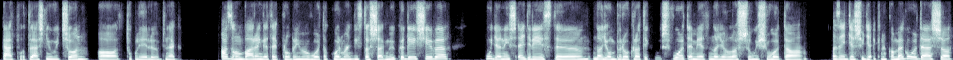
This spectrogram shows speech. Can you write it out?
kárpótlást nyújtson a túlélőknek. Azonban rengeteg probléma volt a kormánybiztosság működésével, ugyanis egyrészt nagyon bürokratikus volt, emiatt nagyon lassú is volt a, az egyes ügyeknek a megoldása,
